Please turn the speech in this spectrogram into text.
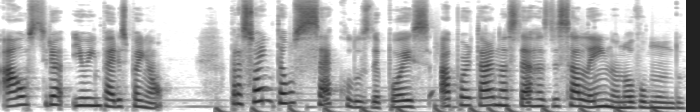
Áustria e o Império Espanhol. Para só então, séculos depois, aportar nas terras de Salem no Novo Mundo.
